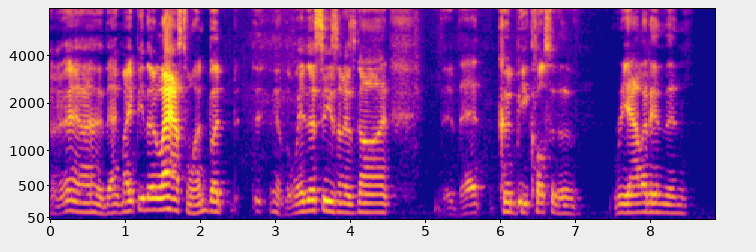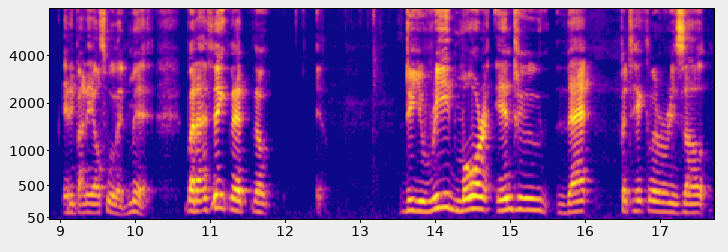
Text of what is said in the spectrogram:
Yeah, that might be their last one, but you know, the way this season has gone, that could be closer to reality than anybody else will admit. But I think that the do you read more into that particular result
